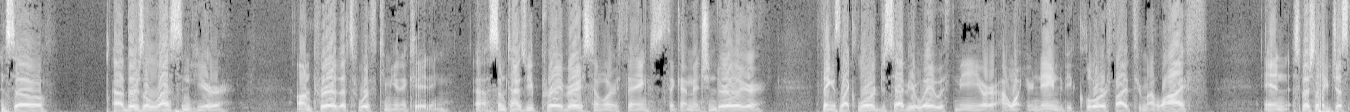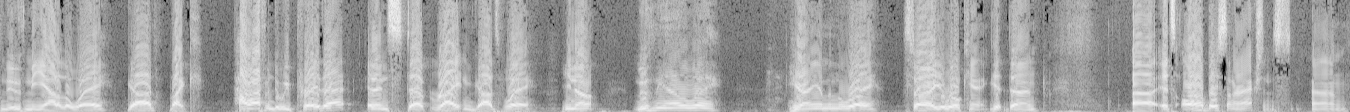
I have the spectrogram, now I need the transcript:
And so uh, there's a lesson here on prayer that's worth communicating. Uh, sometimes we pray very similar things. I think I mentioned earlier things like, Lord, just have your way with me, or I want your name to be glorified through my life. And especially like, just move me out of the way, God. Like, how often do we pray that and then step right in God's way? You know, move me out of the way. Here I am in the way. Sorry, your will can't get done. Uh, it's all based on our actions. Um,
